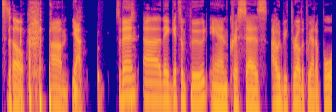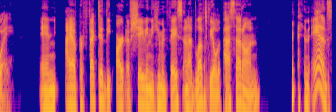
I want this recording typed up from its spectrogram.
so um yeah. So then uh they get some food and chris says i would be thrilled if we had a boy. And i have perfected the art of shaving the human face and i'd love to be able to pass that on. And anne's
